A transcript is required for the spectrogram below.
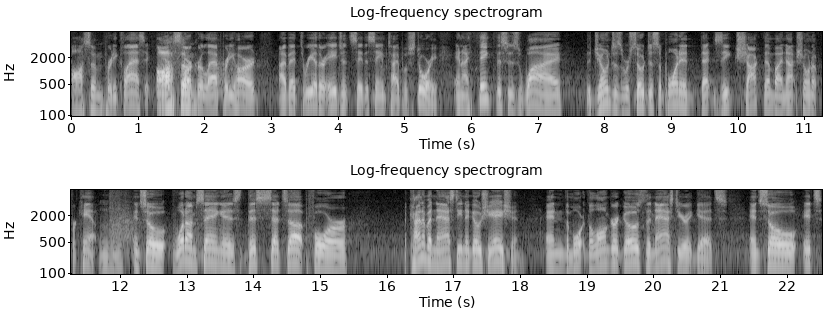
awesome. Pretty classic. Awesome. Parker laughed pretty hard. I've had three other agents say the same type of story. And I think this is why the Joneses were so disappointed that Zeke shocked them by not showing up for camp. Mm-hmm. And so what I'm saying is this sets up for a kind of a nasty negotiation. And the more the longer it goes, the nastier it gets. And so it's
